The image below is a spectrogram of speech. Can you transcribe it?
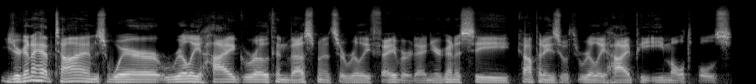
you're going to have times where really high growth investments are really favored, and you're going to see companies with really high PE multiples,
